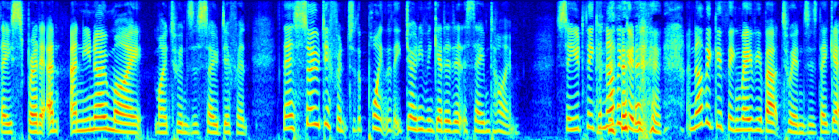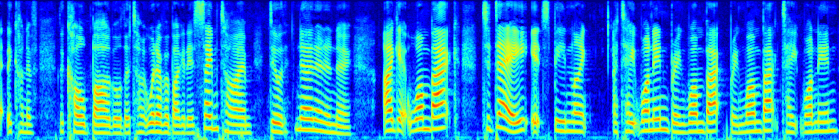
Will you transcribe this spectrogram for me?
they spread it, and and you know my my twins are so different. They're so different to the point that they don't even get it at the same time. So you'd think another good another good thing maybe about twins is they get the kind of the cold bug or the time whatever bug it is same time deal with no no no no. I get one back. Today it's been like I take one in bring one back bring one back take one in.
